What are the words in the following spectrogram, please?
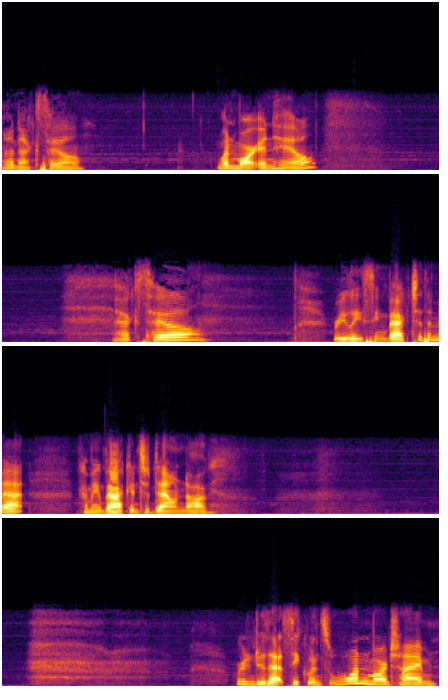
And exhale. One more inhale. Exhale. Releasing back to the mat. Coming back into down dog. We're going to do that sequence one more time,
